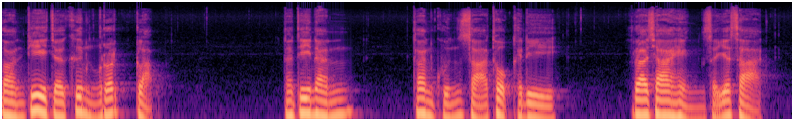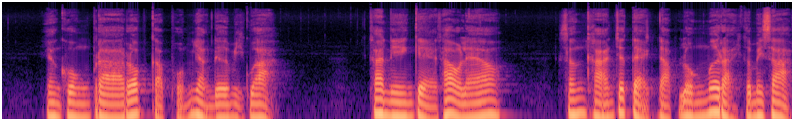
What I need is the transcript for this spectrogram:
ก่อนที่จะขึ้นรถกลับนาทีนั้น ท่านขุนสาถกคดี ราชาแห่งศยศาสตร์ ยังคงปรารบกับผมอย่างเดิมอีกว่า ท่านเองแก่เท่าแล้ว สังขารจะแตกดับลงเมื่อไหร่ก็ไม่ทราบ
